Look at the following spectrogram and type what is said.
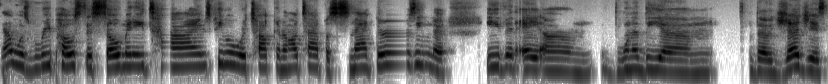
that was reposted so many times. People were talking all type of smack. There's even a even a um one of the um the judges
